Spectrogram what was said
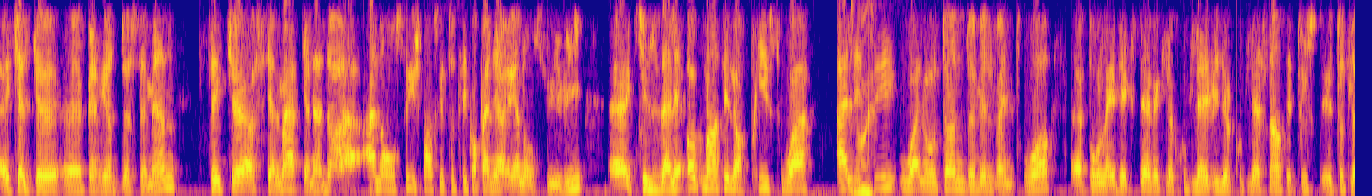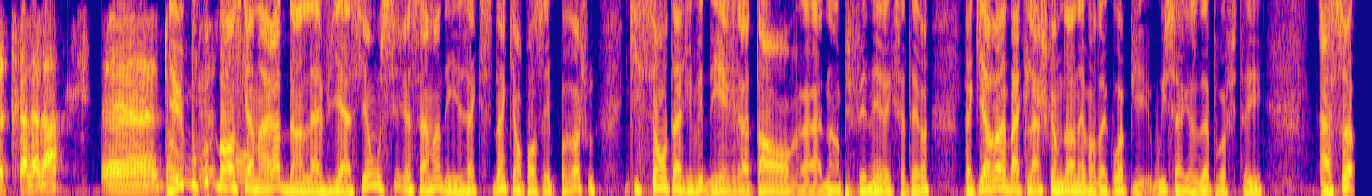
euh, quelques périodes de semaine, c'est que officiellement Air Canada a annoncé, je pense que toutes les compagnies aériennes ont suivi, qu'ils allaient augmenter leur prix soit à l'été ou à l'automne 2023 euh, pour l'indexer avec le coût de la vie, le coût de l'essence et tout, tout le tralala. Euh, Il y a eu beaucoup de euh, bases camarades dans l'aviation aussi récemment, des accidents qui ont passé proches ou qui sont arrivés, des retards à n'en plus finir, etc. Fait qu'il y aura un backlash comme dans n'importe quoi, puis oui, ça risque de profiter à ça.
